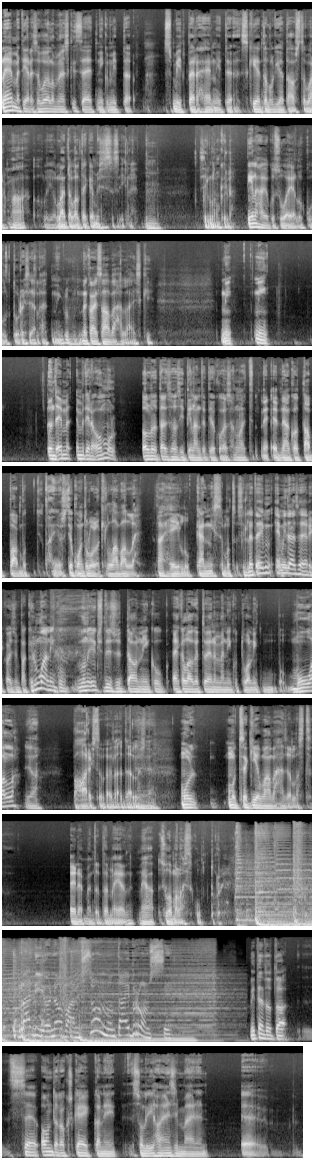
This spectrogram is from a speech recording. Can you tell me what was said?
no en mä tiedä, se voi olla myöskin se, että niinku niitä Smith-perheen, niiden skientologiatausta varmaan oli jollain tavalla tekemisissä siinä. Mm. Silloin kyllä. Niillähän on joku suojelukulttuuri siellä, että niinku, mm. ne kai saa vähän läiskiä. Niin, niin mutta en, mä- en mä tiedä, on mulla ollut jotain sellaisia tilanteita, että joku on sanonut, että ne, että ne alkoi tappaa, mutta jotain, jos joku on tullut jollekin lavalle, jotain heilu kännissä, mutta sillä että ei, ei mitään se erikoisempaa. Kyllä mua niinku, mun yksityisyyttä on niinku, ehkä loukattu enemmän niinku tuolla niinku muualla, Ja. Baarissa tai jotain tällaista. Joo. Mutta mut sekin on vaan vähän sellaista enemmän tätä meidän, meidän suomalaista kulttuuria. Radio Novan sunnuntai brunssi. Miten tota, se On The Rocks-keikka, niin se oli ihan ensimmäinen. Äh,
